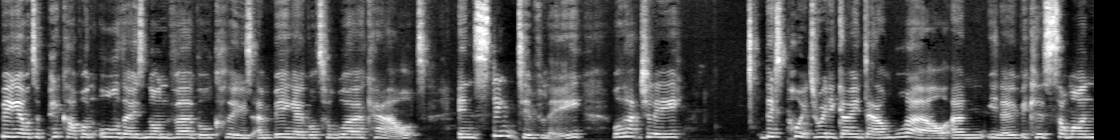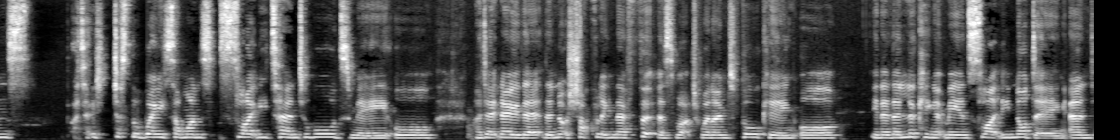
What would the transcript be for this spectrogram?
being able to pick up on all those non-verbal clues and being able to work out instinctively, well, actually, this point's really going down well, and you know because someone's it's just the way someone's slightly turned towards me, or I don't know, they're, they're not shuffling their foot as much when I'm talking, or you know they're looking at me and slightly nodding. And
